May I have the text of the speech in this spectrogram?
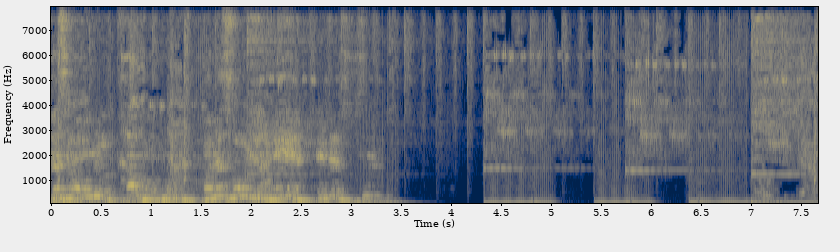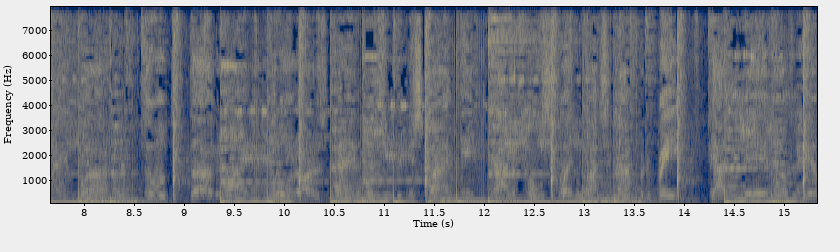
Let's hold your cover, or let's hold Sweating, watching out for the raid. Got me dead up, block.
